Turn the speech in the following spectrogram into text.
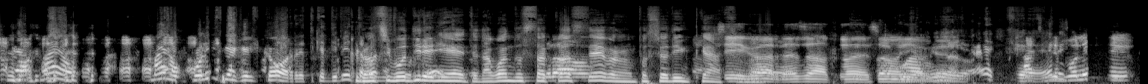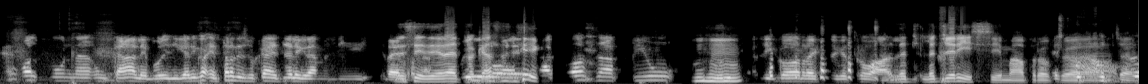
No, ma è un, ma è un political correct che diventa Non si può dire corretto. niente, da quando sta qua Bravo. Stefano non possiamo dire un cazzo. Sì, ma- guarda, esatto, eh, sono Mamma io. Che- mia, è che- Anzi, se volete un, un canale politica ricordo, entrate sul canale Telegram di Eh sì, di Retro è la cosa più Mhm. correct che trovate. Legg- leggerissima proprio. eh, cioè.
